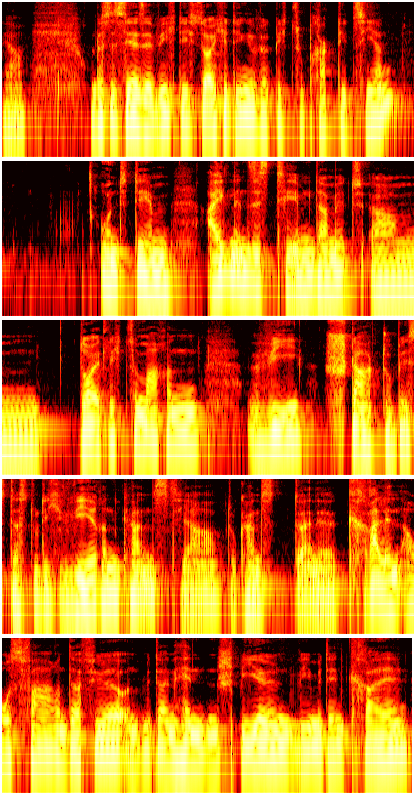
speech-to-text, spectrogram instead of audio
Ja. Und das ist sehr, sehr wichtig, solche Dinge wirklich zu praktizieren und dem eigenen System damit ähm, deutlich zu machen, wie stark du bist, dass du dich wehren kannst. Ja, du kannst deine Krallen ausfahren dafür und mit deinen Händen spielen wie mit den Krallen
